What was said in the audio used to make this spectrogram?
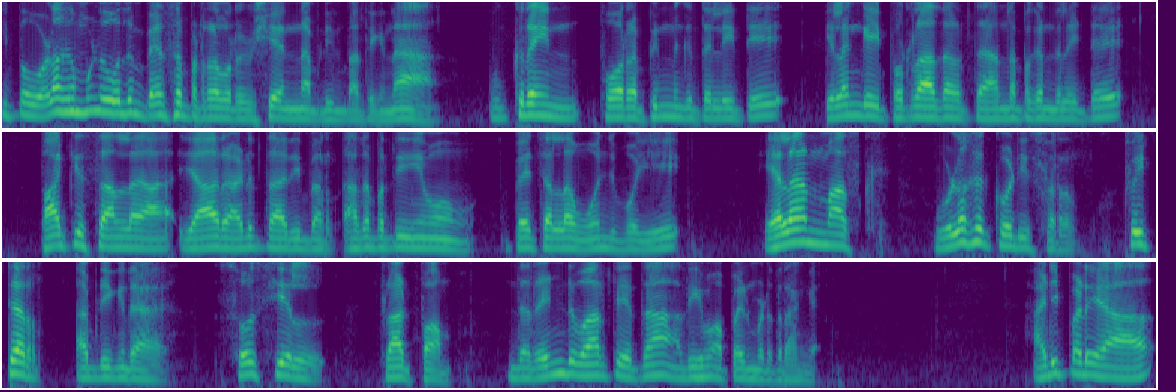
இப்போ உலகம் முழுவதும் பேசப்படுற ஒரு விஷயம் என்ன அப்படின்னு பார்த்தீங்கன்னா உக்ரைன் போகிற பின்னுக்கு தள்ளிட்டு இலங்கை பொருளாதாரத்தை அந்த பக்கம் தள்ளிட்டு பாகிஸ்தானில் யார் அடுத்த அதிபர் அதை பற்றியும் பேச்செல்லாம் ஓஞ்சு போய் எலான் மாஸ்க் உலக கோடீஸ்வரர் ட்விட்டர் அப்படிங்கிற சோசியல் பிளாட்ஃபார்ம் இந்த ரெண்டு வார்த்தையை தான் அதிகமாக பயன்படுத்துகிறாங்க அடிப்படையாக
